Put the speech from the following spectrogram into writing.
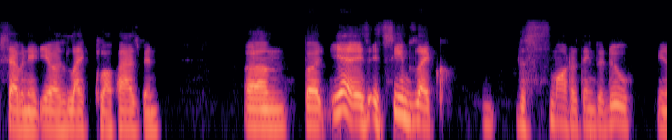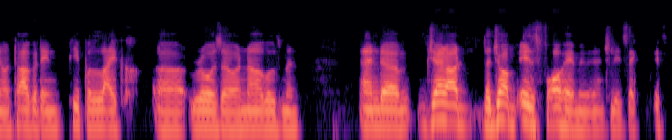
seven, eight years, like Klopp has been. Um, but yeah, it, it seems like the smarter thing to do, you know, targeting people like uh, Rosa or Nagelsmann. And um, Gerrard, the job is for him eventually. It's like it's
